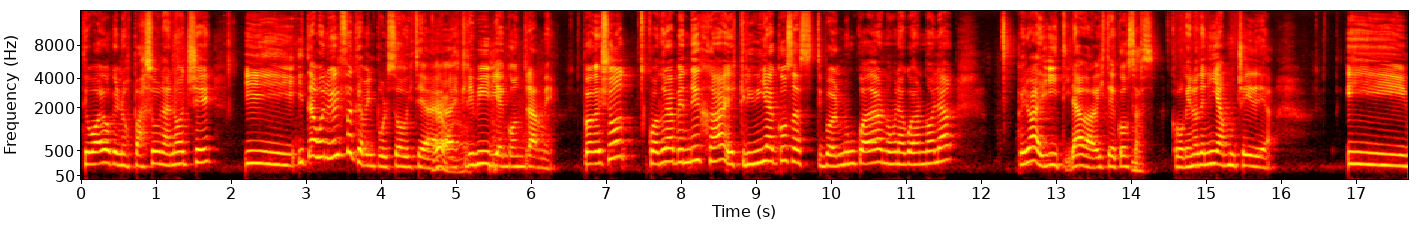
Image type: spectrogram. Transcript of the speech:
tipo algo que nos pasó una noche. Y, y está bueno, y él fue el que me impulsó, ¿viste? A, escribir y a encontrarme. Porque yo, cuando era pendeja, escribía cosas tipo en un cuaderno, una cuadernola, pero ahí tiraba, ¿viste? Cosas. Como que no tenía mucha idea. Y.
